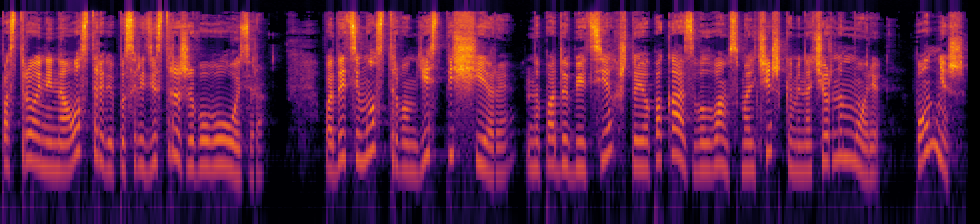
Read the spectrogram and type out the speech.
построенный на острове посреди сторожевого озера. Под этим островом есть пещеры, наподобие тех, что я показывал вам с мальчишками на Черном море. Помнишь?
